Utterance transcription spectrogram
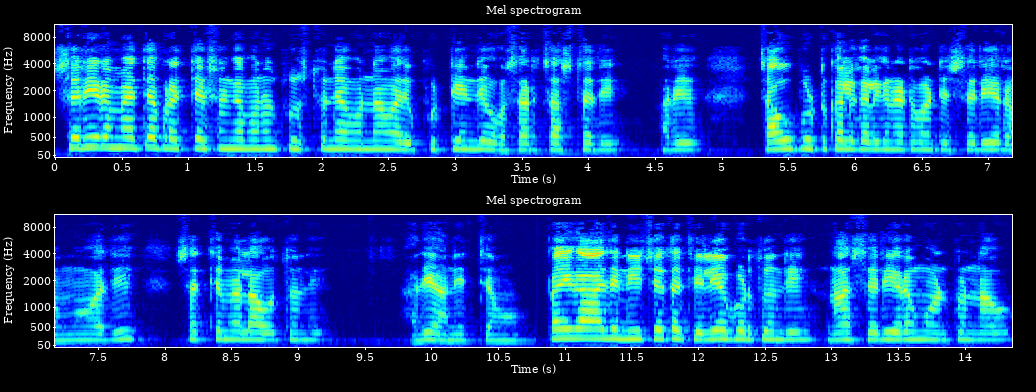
శరీరం అయితే ప్రత్యక్షంగా మనం చూస్తూనే ఉన్నాం. అది పుట్టింది ఒకసారి చస్తుంది. మరి చావు పుట్టుకలు కలిగినటువంటి శరీరము అది సత్యం ఎలా అవుతుంది? అది అనిత్యము. పైగా అది నీ చేత తెలియబడుతుంది. నా శరీరము అంటున్నావు.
